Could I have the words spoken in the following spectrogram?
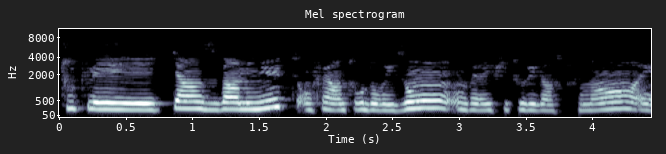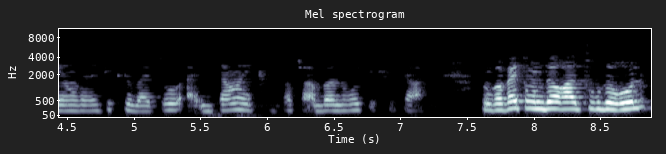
toutes les 15-20 minutes, on fait un tour d'horizon, on vérifie tous les instruments et on vérifie que le bateau aille bien et qu'on soit sur la bonne route, etc. Donc en fait, on dort à tour de rôle.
